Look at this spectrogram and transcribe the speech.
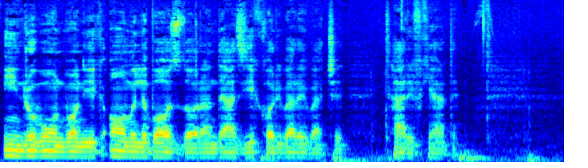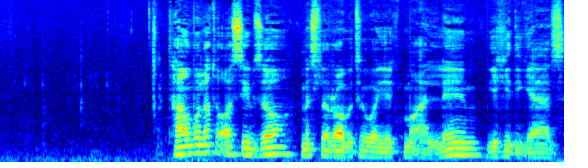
این رو به عنوان یک عامل بازدارنده از یک کاری برای بچه تعریف کرده. تعاملات آسیبزا مثل رابطه با یک معلم یکی دیگه از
